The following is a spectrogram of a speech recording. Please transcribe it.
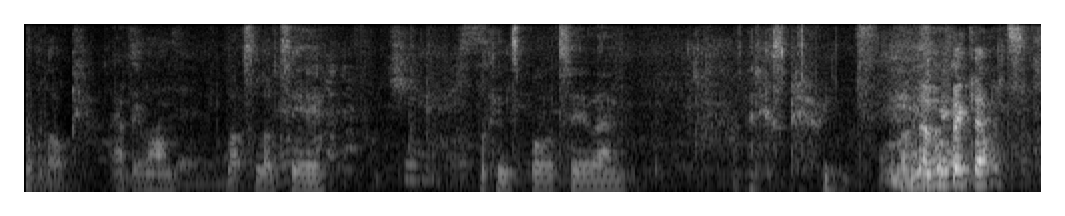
Good luck, everyone. Lots of love to you. Cheers. Looking forward to um, an experience. I'll never forget.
